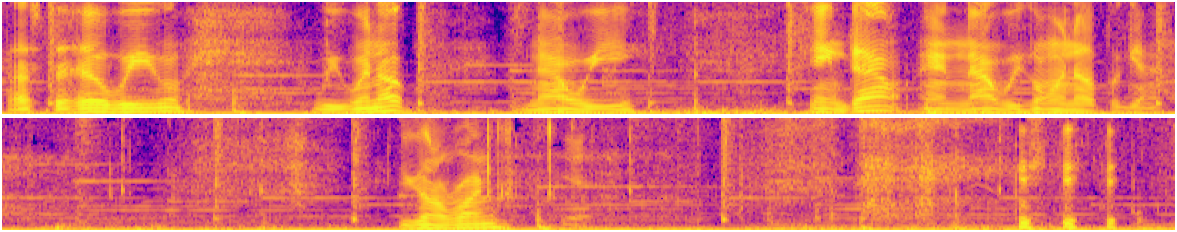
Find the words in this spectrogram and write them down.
That's the hill we we went up. Now we came down and now we're going up again. You gonna run? Yeah.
